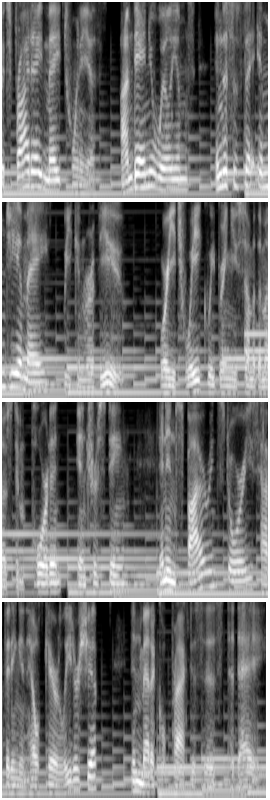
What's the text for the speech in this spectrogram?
it's Friday, May 20th. I'm Daniel Williams, and this is the MGMA Week in Review, where each week we bring you some of the most important, interesting, and inspiring stories happening in healthcare leadership and medical practices today.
